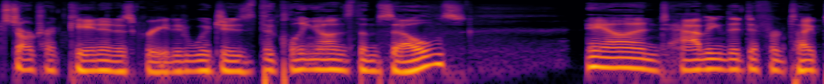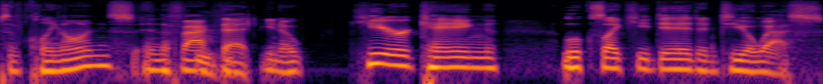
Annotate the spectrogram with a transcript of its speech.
Star Trek canon has created, which is the Klingons themselves, and having the different types of Klingons, and the fact mm-hmm. that you know here Kang looks like he did in TOS,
